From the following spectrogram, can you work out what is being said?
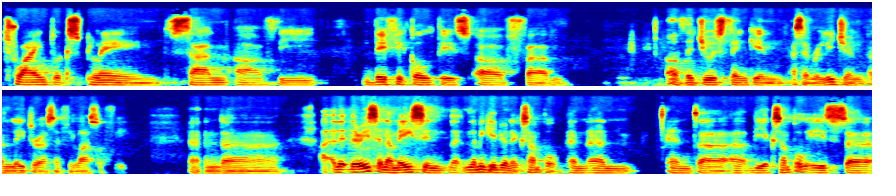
trying to explain some of the difficulties of um, of the Jewish thinking as a religion and later as a philosophy. And uh, there is an amazing. Let, me give you an example. And and and uh, uh, the example is uh,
